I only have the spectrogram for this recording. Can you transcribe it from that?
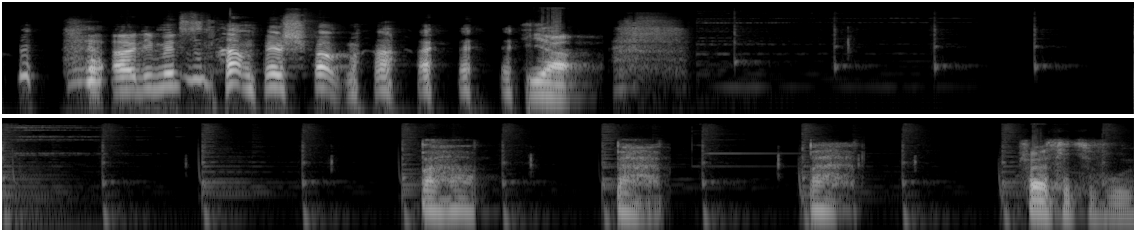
Aber die Münzen haben wir schon mal. Ja. Ba. Scheiße, zu früh.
